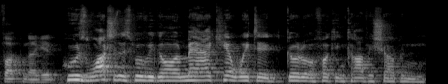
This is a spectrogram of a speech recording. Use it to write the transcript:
fuck nugget. who's watching this movie going, man, I can't wait to go to a fucking coffee shop and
